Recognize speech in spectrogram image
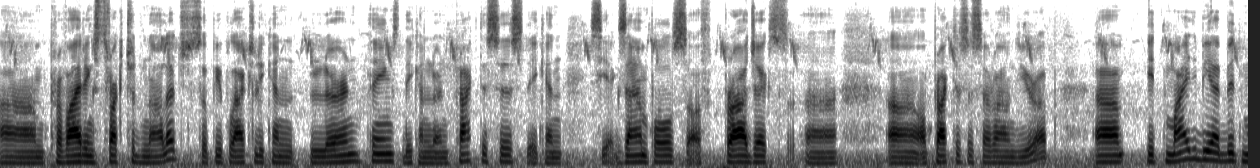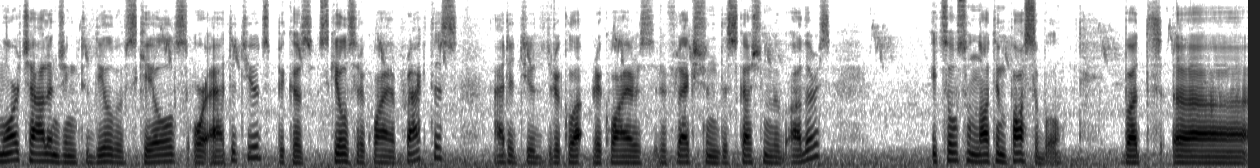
um, providing structured knowledge so people actually can learn things, they can learn practices, they can see examples of projects uh, uh, or practices around Europe. Um, it might be a bit more challenging to deal with skills or attitudes because skills require practice, attitude requ requires reflection, discussion with others. It's also not impossible, but uh, uh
